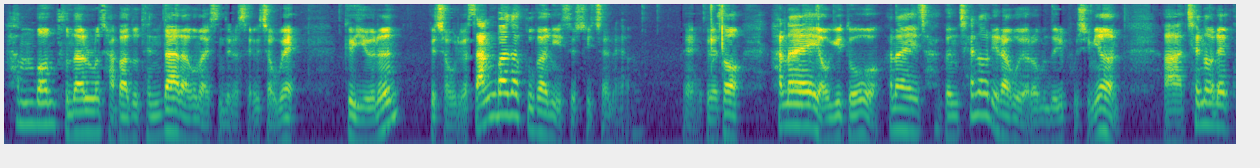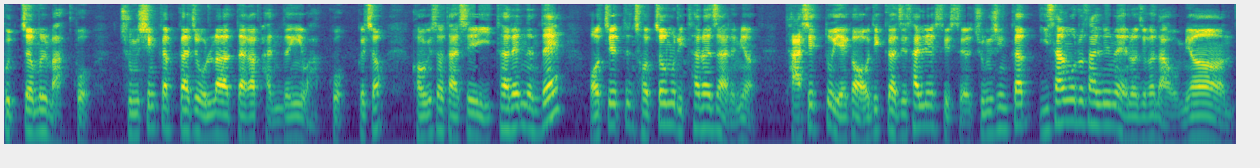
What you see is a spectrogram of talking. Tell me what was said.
한 번 분할로 잡아도 된다라고 말씀드렸어요. 그렇죠? 왜? 그 이유는 그렇죠. 우리가 쌍바닥 구간이 있을 수 있잖아요. 네, 그래서 하나의 여기도 하나의 작은 채널이라고 여러분들이 보시면 아 채널의 고점을 맞고 중심값까지 올라왔다가 반등이 왔고 그죠? 거기서 다시 이탈했는데 어쨌든 저점을 이탈하지 않으면 다시 또 얘가 어디까지 살릴 수 있어요. 중심값 이상으로 살리는 에너지가 나오면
